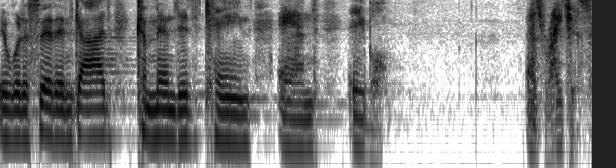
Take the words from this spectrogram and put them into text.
it would have said, and God commended Cain and Abel as righteous.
